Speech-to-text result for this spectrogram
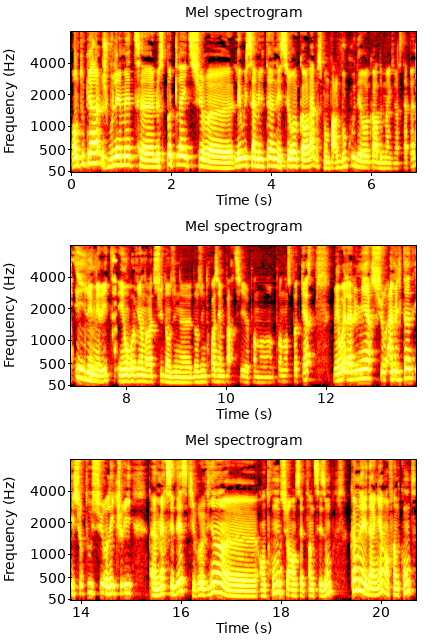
En tout cas, je voulais mettre le spotlight sur Lewis Hamilton et ce record-là, parce qu'on parle beaucoup des records de Max Verstappen, et il les mérite, et on reviendra dessus dans une, dans une troisième partie pendant, pendant ce podcast. Mais ouais, la lumière sur Hamilton et surtout sur l'écurie Mercedes qui revient en trombe sur, en cette fin de saison comme l'année dernière, en fin de compte,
